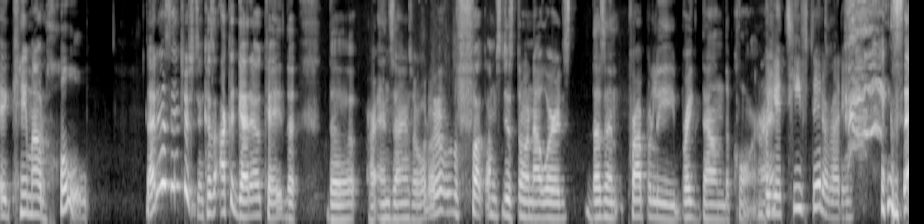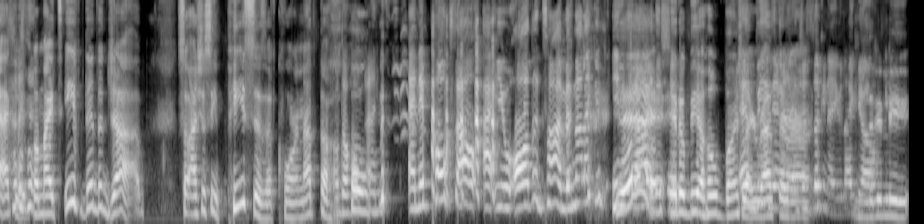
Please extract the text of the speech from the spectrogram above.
it came out whole. That is interesting because I could get it. Okay, the the our enzymes or whatever the fuck. I'm just throwing out words. Doesn't properly break down the corn, right? But your teeth did already. exactly. but my teeth did the job. So I should see pieces of corn, not the, Oh, the whole. whole and, and it pokes out at you all the time. It's not like it's inside yeah, the shit. it'll be a whole bunch It'll like be wrapped there around. just looking at you like yo. Literally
